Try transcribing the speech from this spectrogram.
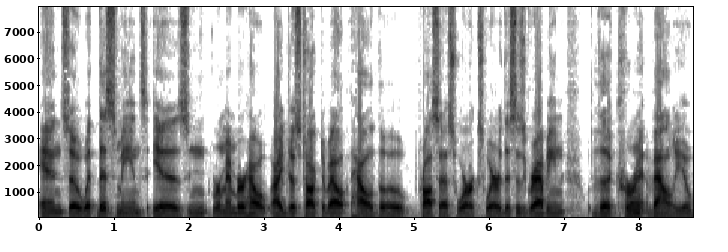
And so what this means is, remember how I just talked about how the process works, where this is grabbing the current value,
